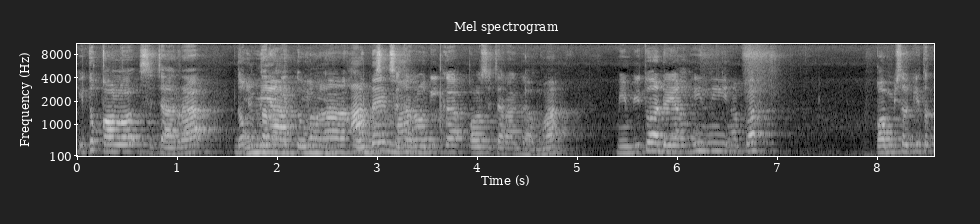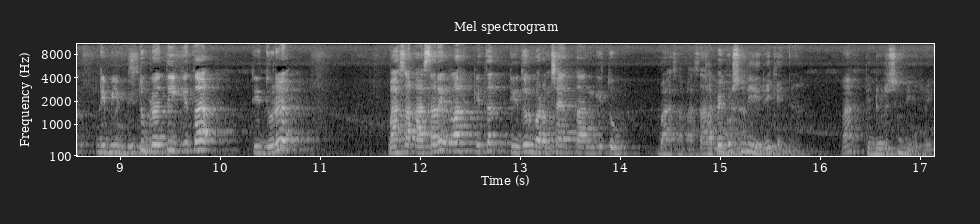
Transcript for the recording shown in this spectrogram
Iya. Itu kalau secara dokter Ilmiah, gitu, ilmiah. ah, kalau Ada secara emang. logika, kalau secara agama, mimpi itu ada yang ini apa? Kalau misal kita di mimpi itu berarti kita tidurnya bahasa kasar lah kita tidur bareng setan gitu bahasa kasar. Tapi gua sendiri kayaknya. Hah? Tidur sendiri.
